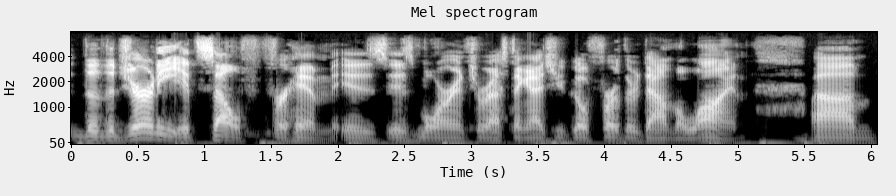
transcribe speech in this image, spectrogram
the the journey itself for him is is more interesting as you go further down the line. Um,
